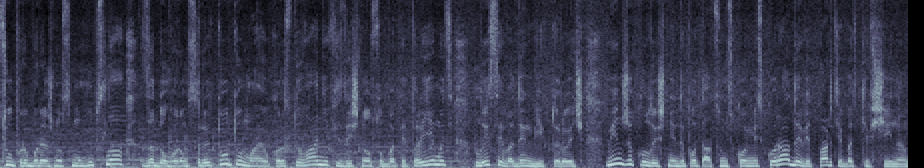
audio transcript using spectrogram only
Цю прибережну смугу псла за договором сервітуту має у користуванні фізична особа-підприємець Лисий Вадим Вікторович. Він же колишній депутат Сумської міської ради від партії Батьківщина.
